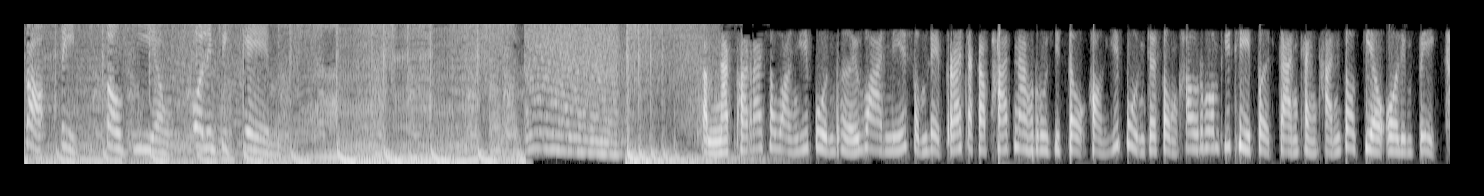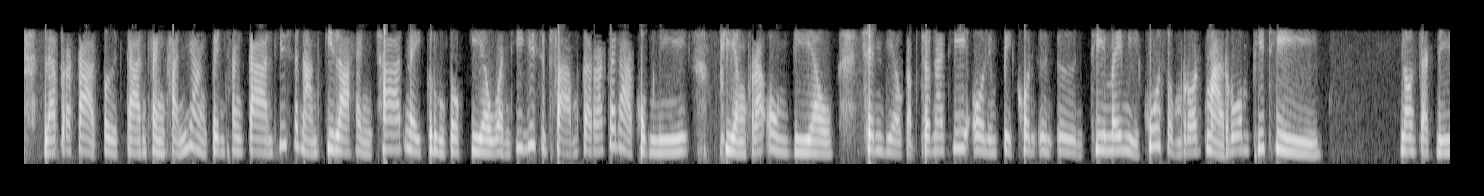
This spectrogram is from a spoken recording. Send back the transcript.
เกาะติดโตเกียวโอลิมปิกเกม สำนักพระราชวังญี่ปุ่นเผยวานนี้สมเด็จพระจักรพรรดินารูฮิโตะของญี่ปุ่นจะทรงเข้าร่วมพิธีเปิดการแข่งขันโตเกียวโอลิมปิก และประกาศเปิดการแข่งขันอย่างเป็นทางการที่สนามกีฬาแห่งชาติในกรุงโตเกียววันที่ 23 กรกฎาคมนี้ เพียงพระองค์เดียว เช่นเดียวกับเจ้าหน้าที่โอลิมปิกคนอื่น ๆ ที่ไม่มีคู่สมรสมาร่วมพิธี นอกจากนี้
